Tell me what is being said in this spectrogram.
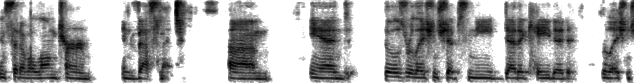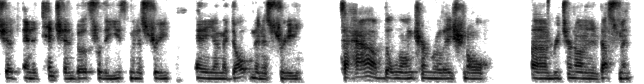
instead of a long term investment. Um, and those relationships need dedicated relationship and attention, both for the youth ministry and a young adult ministry to have the long term relational um, return on an investment.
